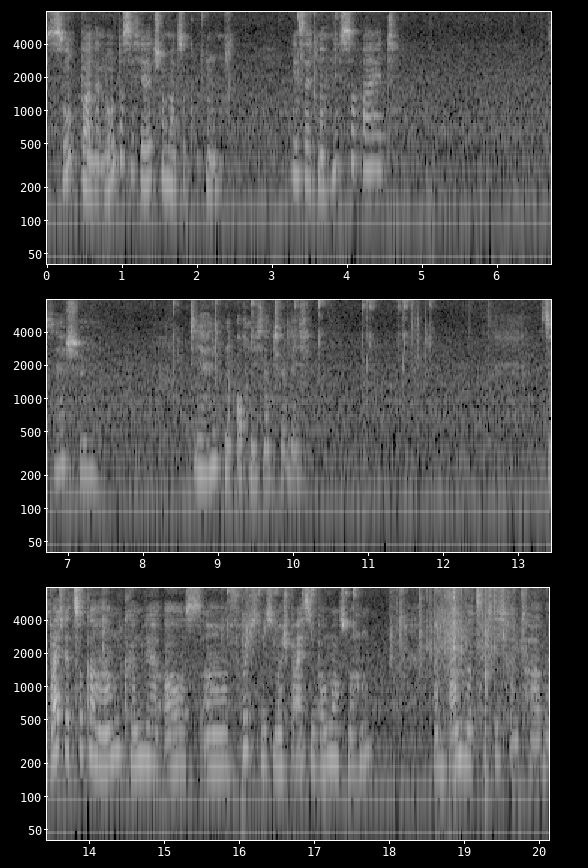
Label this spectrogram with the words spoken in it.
Super, dann lohnt es sich ja jetzt schon mal zu gucken. Ihr seid noch nicht so weit. Sehr schön. Die hier hinten auch nicht natürlich. Sobald wir Zucker haben, können wir aus äh, Früchten zum Beispiel Eis und Bonbons machen. Und dann wird es richtig rentabel.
